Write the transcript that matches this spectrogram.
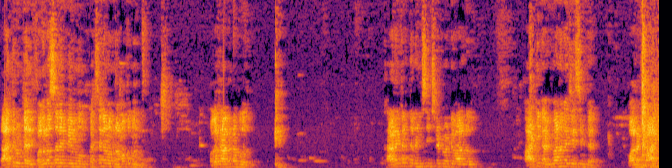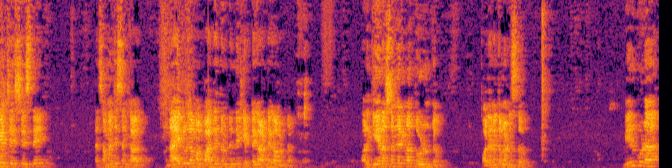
రాత్రి ఉంటుంది పగలు వస్తుందని మేము ఖచ్చితంగా మాకు నమ్మకం ఉంది. పగలు రాకుండా పోదు. కార్యకర్తలు హింసించినటువంటి వాళ్ళు పార్టీకి అభిమానంగా చేసి ఉంటారు. వాళ్ళని టార్గెట్ చేసి చేస్తే అది సమంజసం కాదు. నాయకులుగా మా బాధ్యత ఉంటుంది గట్టిగా అండగా ఉంటాం. వాళ్ళకి ఏ నష్టం జరిగినా తోడుంటాం. వాళ్ళ వెనక నడుస్తాం. మీరు కూడా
